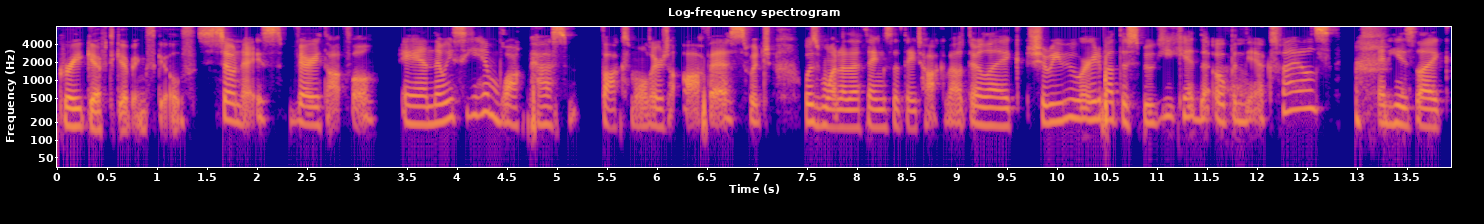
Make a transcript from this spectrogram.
great gift giving skills. So nice, very thoughtful. And then we see him walk past Fox Mulder's office, which was one of the things that they talk about. They're like, should we be worried about the spooky kid that opened the X Files? And he's like,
